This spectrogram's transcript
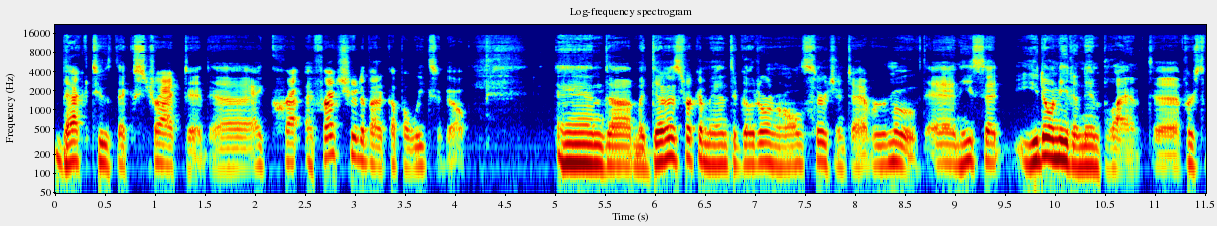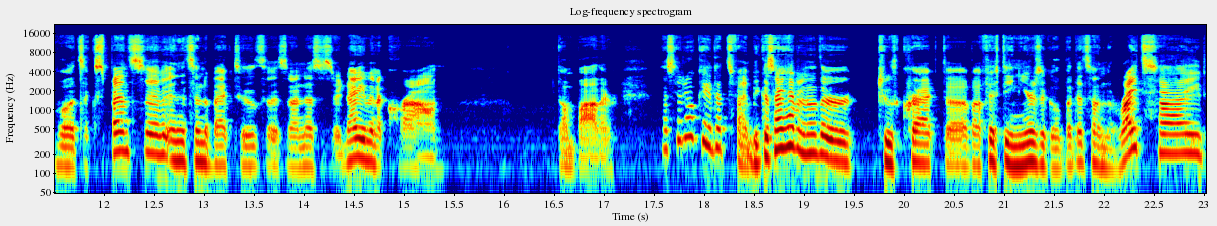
back tooth extracted. Uh, I, cra- I fractured about a couple weeks ago, and uh, my dentist recommended to go to an oral surgeon to have it removed. And he said you don't need an implant. Uh, first of all, it's expensive and it's in the back tooth, so it's not necessary. Not even a crown. Don't bother. I said okay, that's fine because I had another tooth cracked uh, about 15 years ago, but that's on the right side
